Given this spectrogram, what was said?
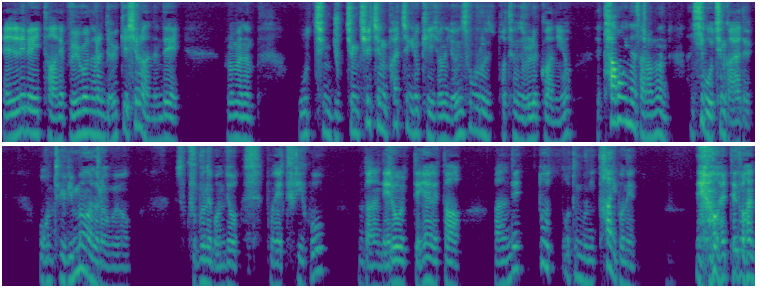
엘리베이터 안에 물건을 한 10개 실어놨는데 그러면은 5층, 6층, 7층, 8층 이렇게 저는 연속으로 버튼을 누를 거 아니에요? 타고 있는 사람은 한 15층 가야 돼. 어, 그럼 되게 민망하더라고요. 그래서 그분을 먼저 보내드리고 나는 내려올 때 해야겠다 라는데 또 어떤 분이 타 이번에 내려갈 때도 한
